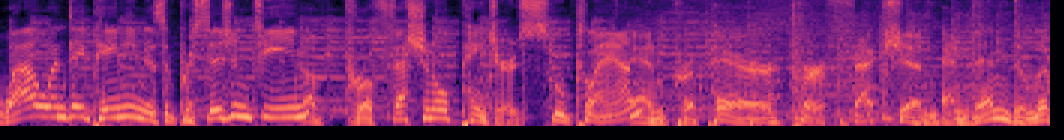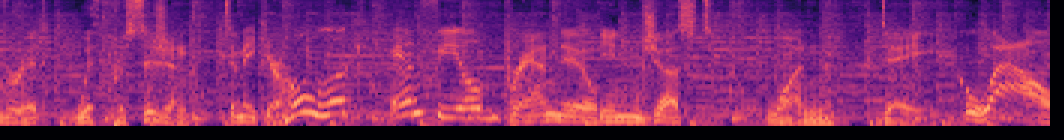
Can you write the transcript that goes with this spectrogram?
Wow One Day Painting is a precision team of professional painters who plan and prepare perfection and then deliver it with precision to make your home look and feel brand new in just one day. Wow!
